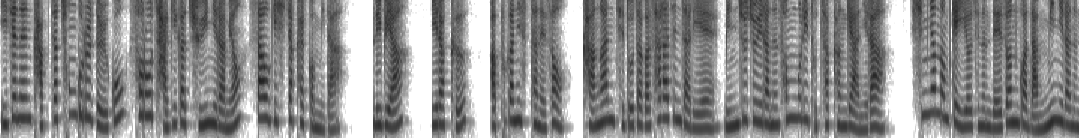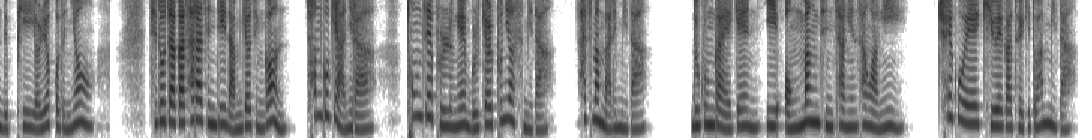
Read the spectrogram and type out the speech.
이제는 각자 총구를 들고 서로 자기가 주인이라며 싸우기 시작할 겁니다. 리비아, 이라크, 아프가니스탄에서 강한 지도자가 사라진 자리에 민주주의라는 선물이 도착한 게 아니라 10년 넘게 이어지는 내전과 난민이라는 늪이 열렸거든요. 지도자가 사라진 뒤 남겨진 건 천국이 아니라 통제 불능의 물결뿐이었습니다. 하지만 말입니다. 누군가에겐 이 엉망진창인 상황이 최고의 기회가 되기도 합니다.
